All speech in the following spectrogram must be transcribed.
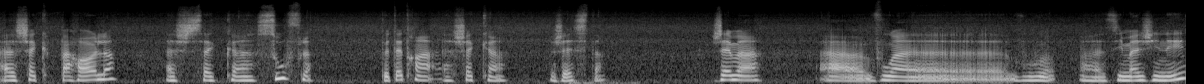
à chaque parole, à chaque souffle, peut-être à, chaque geste. J'aime vous, euh, vous euh, imaginer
